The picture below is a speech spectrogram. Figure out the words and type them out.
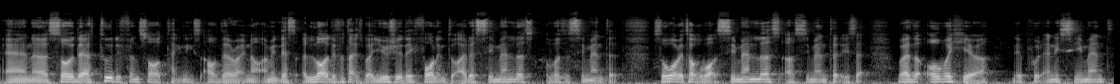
And uh, so there are two different sort of techniques out there right now. I mean there's a lot of different types but usually they fall into either cementless versus cemented. So what we talk about cementless or cemented is that whether over here they put any cement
